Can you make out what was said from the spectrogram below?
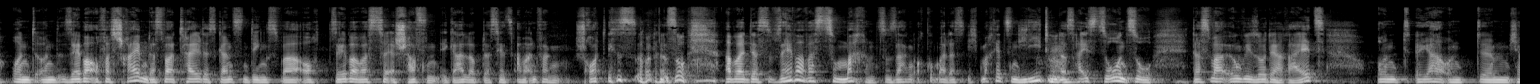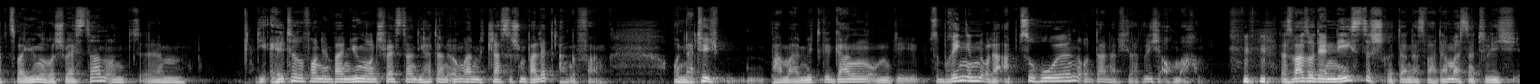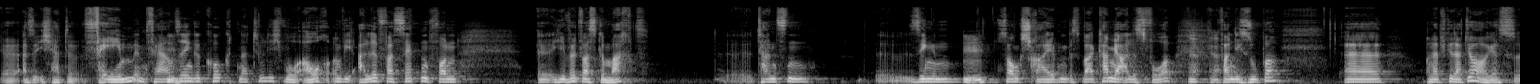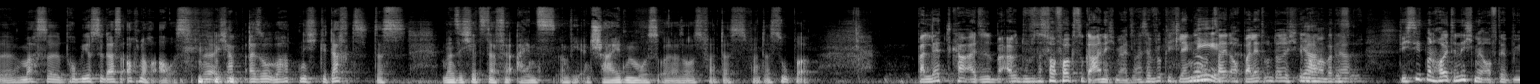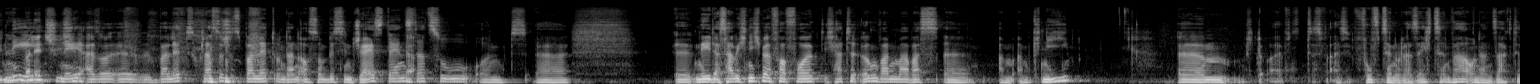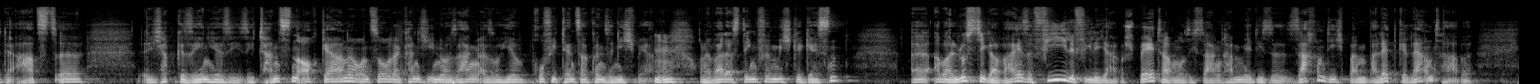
Und, und selber auch was schreiben, das war Teil des ganzen Dings, war auch selber was zu erschaffen, egal ob das jetzt am Anfang Schrott ist oder so, aber das selber was zu machen, zu sagen, oh guck mal, das, ich mache jetzt ein Lied und das heißt so und so, das war irgendwie so der Reiz. Und äh, ja, und ähm, ich habe zwei jüngere Schwestern und ähm, die ältere von den beiden jüngeren Schwestern, die hat dann irgendwann mit klassischem Ballett angefangen. Und natürlich ein paar Mal mitgegangen, um die zu bringen oder abzuholen. Und dann habe ich gesagt, will ich auch machen. Das war so der nächste Schritt dann. Das war damals natürlich, äh, also ich hatte Fame im Fernsehen mhm. geguckt natürlich, wo auch irgendwie alle Facetten von äh, hier wird was gemacht, äh, tanzen, singen, mhm. Songs schreiben, das war, kam ja alles vor, ja, ja. fand ich super. Und habe ich gedacht, ja, jetzt äh, machst du, probierst du das auch noch aus. Ne? Ich habe also überhaupt nicht gedacht, dass man sich jetzt dafür eins irgendwie entscheiden muss oder so. Ich fand das, fand das super. Ballett, also das verfolgst du gar nicht mehr. Du hast ja wirklich längere nee. Zeit auch Ballettunterricht genommen, ja, aber das, ja. dich sieht man heute nicht mehr auf der Bühne. Nee, nee also äh, Ballett, klassisches Ballett und dann auch so ein bisschen Jazzdance ja. dazu und äh, äh, nee, das habe ich nicht mehr verfolgt. Ich hatte irgendwann mal was äh, am, am Knie ähm, ich glaube, das war als ich 15 oder 16 war und dann sagte der Arzt, äh, ich habe gesehen hier, Sie, Sie tanzen auch gerne und so, da kann ich Ihnen nur sagen, also hier Profitänzer können Sie nicht werden. Mhm. Und dann war das Ding für mich gegessen. Äh, aber lustigerweise, viele, viele Jahre später, muss ich sagen, haben mir diese Sachen, die ich beim Ballett gelernt habe,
